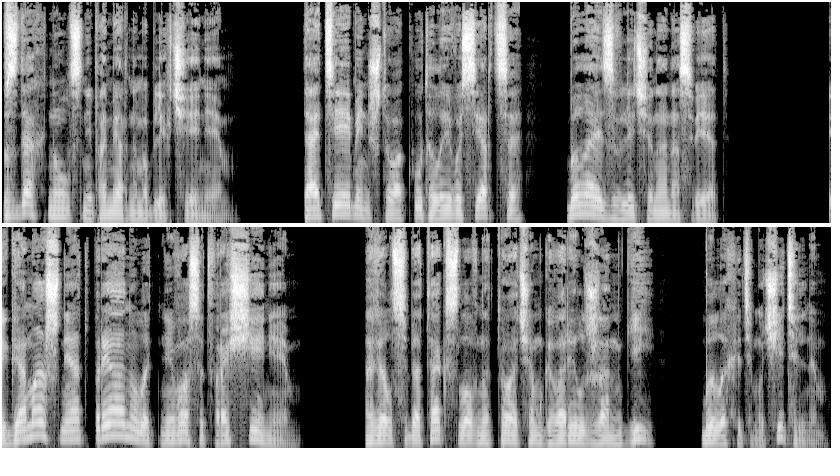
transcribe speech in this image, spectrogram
вздохнул с непомерным облегчением. Та темень, что окутала его сердце, была извлечена на свет. И Гамаш не отпрянул от него с отвращением, а вел себя так, словно то, о чем говорил Жан Ги, было хоть и мучительным,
